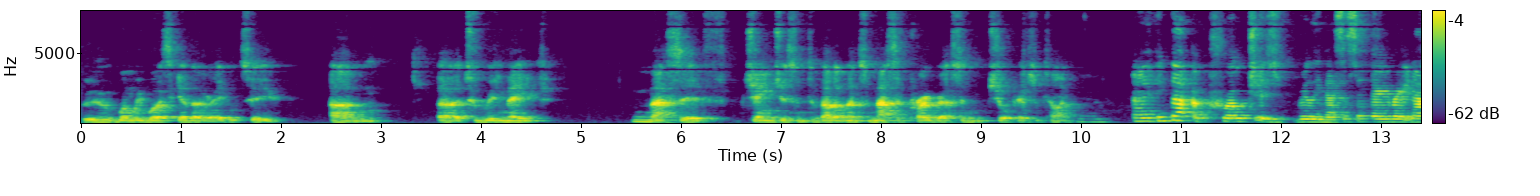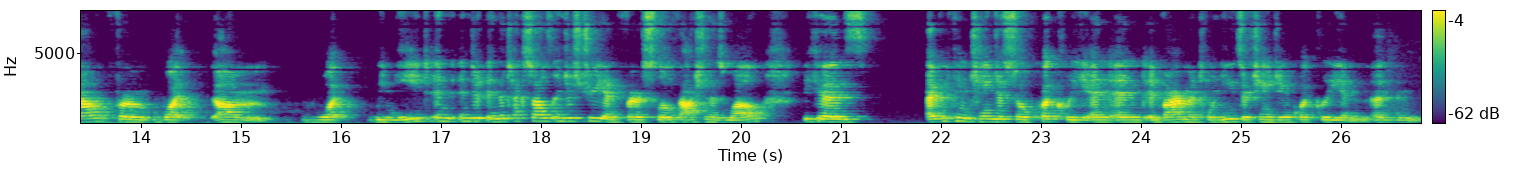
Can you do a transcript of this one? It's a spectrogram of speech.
who when we work together are able to um, uh, to really make massive changes and developments massive progress in short periods of time. And I think that approach is really necessary right now for what um, what we need in, in, in the textiles industry and for slow fashion as well, because everything changes so quickly and, and environmental needs are changing quickly and, and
